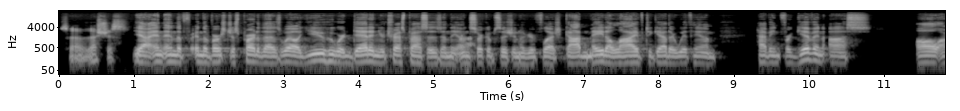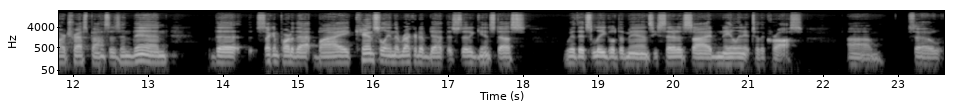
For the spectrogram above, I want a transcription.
So that's just, Yeah, and, and the in the verse just prior to that as well, you who were dead in your trespasses and the uncircumcision of your flesh, God made alive together with him, having forgiven us all our trespasses. And then the second part of that, by canceling the record of debt that stood against us with its legal demands, he set it aside, nailing it to the cross. Um, so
